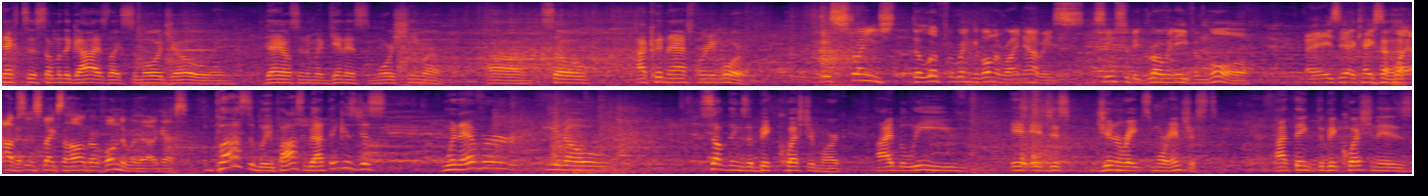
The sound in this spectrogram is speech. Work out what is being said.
next to some of the guys like Samoa Joe and Danielson and McGuinness, and Morishima. Um, so I couldn't ask for any more. It's strange, the love for Ring of Honor right now is seems to be growing even more. Uh, is it a case of like absence makes the heart grow fonder with it, I guess? Possibly, possibly. I think it's just whenever, you know, something's a big question mark, I believe it, it just generates more interest. I think the big question is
